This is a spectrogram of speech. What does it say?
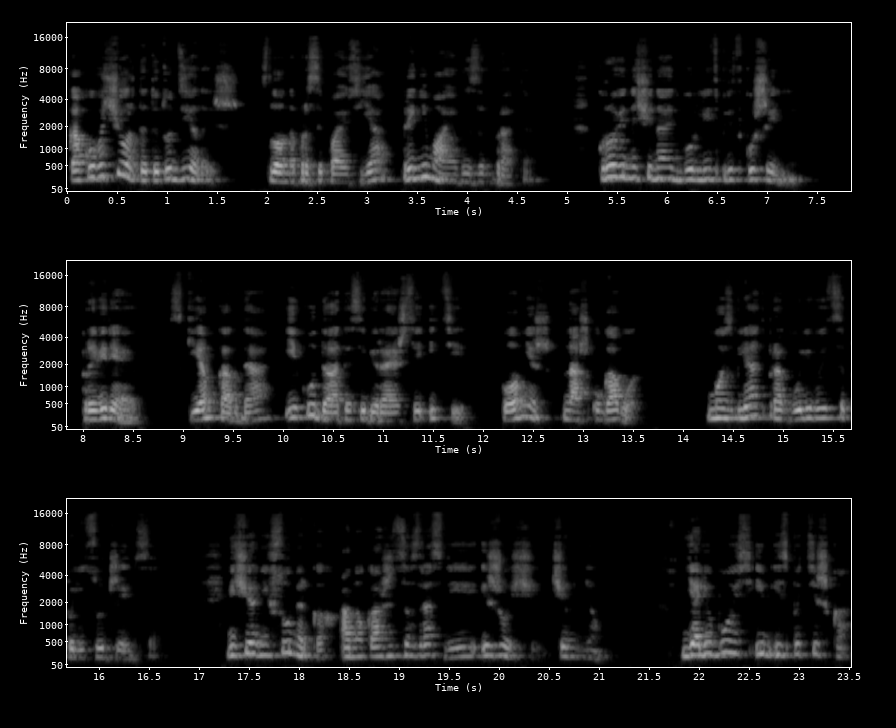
Какого черта ты тут делаешь? Словно просыпаюсь я, принимая вызов брата. Крови начинает бурлить предвкушение. Проверяю, с кем, когда и куда ты собираешься идти. Помнишь наш уговор? Мой взгляд прогуливается по лицу Джеймса. В вечерних сумерках оно кажется взрослее и жестче, чем днем. Я любуюсь им из-под тишка,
